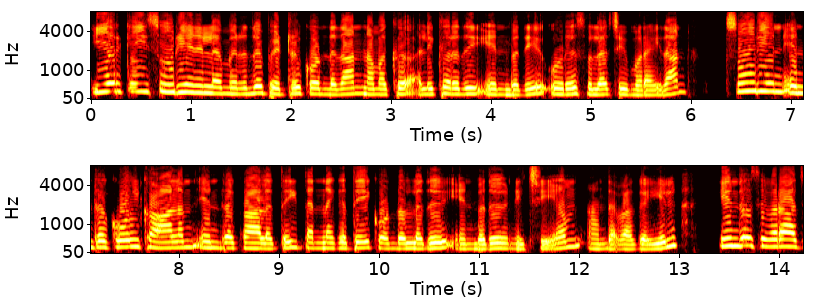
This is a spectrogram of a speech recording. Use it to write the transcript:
இயற்கை சூரியனிடமிருந்து பெற்றுக்கொண்டுதான் நமக்கு அளிக்கிறது என்பதே ஒரு சுழற்சி முறைதான். சூரியன் என்ற கோள் காலம் என்ற காலத்தை தன்னகத்தே கொண்டுள்ளது என்பது நிச்சயம். அந்த வகையில் இந்த சிவராஜ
